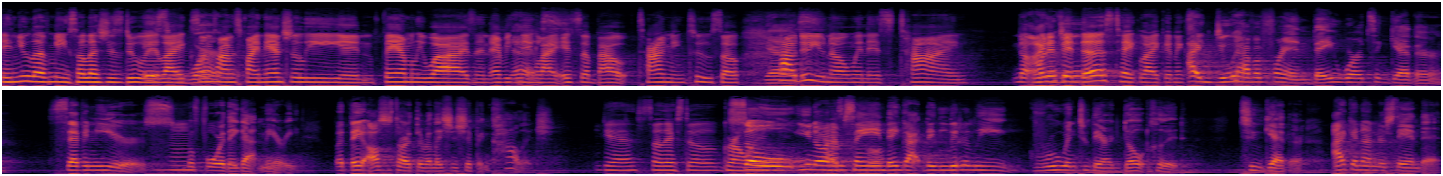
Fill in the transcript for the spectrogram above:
and you love me, so let's just do it. It's like work. sometimes financially and family wise and everything. Yes. Like it's about timing too. So how do you know when it's time? No, What I if do, it does take like an? Ex- I do have a friend. They were together seven years Mm-hmm. before they got married, but they also started their relationship in college. yeah, so they're still growing. So you know what I'm saying? They got they literally grew into their adulthood together. I can understand that.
